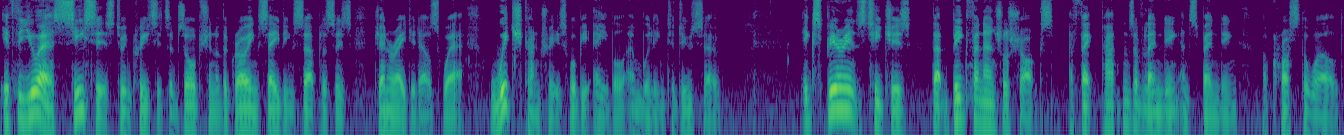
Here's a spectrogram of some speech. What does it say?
If the US ceases to increase its absorption of the growing savings surpluses generated elsewhere, which countries will be able and willing to do so? Experience teaches that big financial shocks affect patterns of lending and spending across the world.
